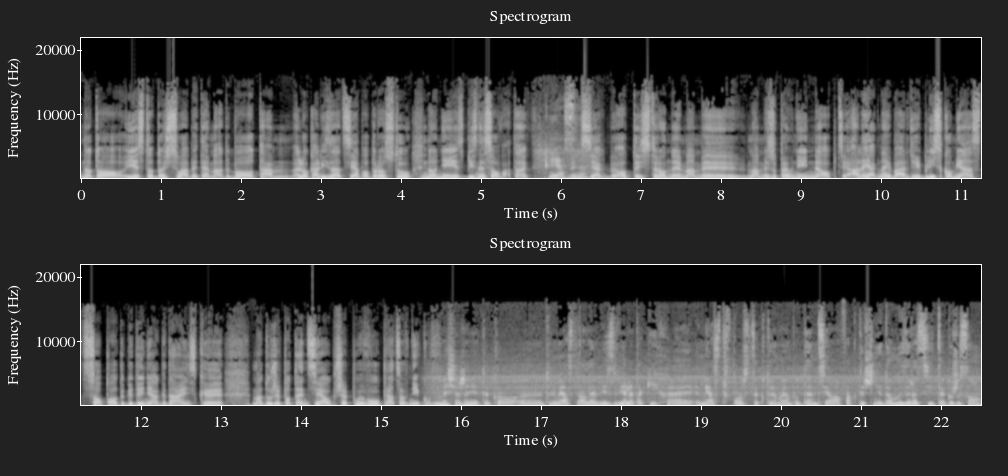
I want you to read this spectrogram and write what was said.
no to jest to dość słaby temat, bo tam lokalizacja po prostu no nie jest biznesowa, tak? Jasne. Więc jakby od tej strony mamy, mamy zupełnie inne opcje. Ale jak najbardziej blisko miast, Sopot, Gdynia, Gdańsk y, ma duży potencjał przepływu pracowników. Myślę, że nie tylko y, miasta, ale jest wiele takich y, miast w Polsce, które mają potencjał, a faktycznie domy z racji tego, że są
